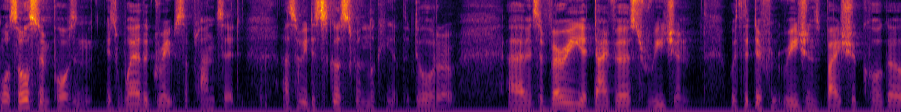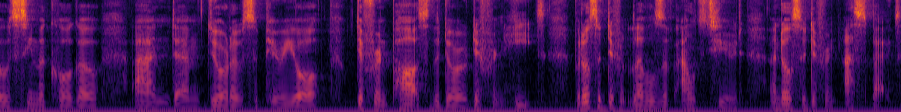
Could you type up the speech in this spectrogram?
What's also important is where the grapes are planted. As we discussed when looking at the Douro, um, it's a very uh, diverse region, with the different regions, Baixo Corgo, Cima Corgo, and um, Douro Superior, different parts of the Douro, different heat, but also different levels of altitude, and also different aspect.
